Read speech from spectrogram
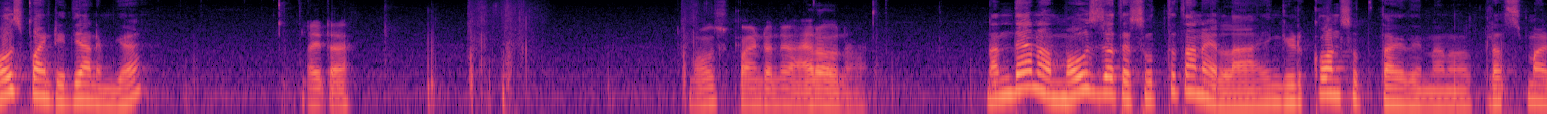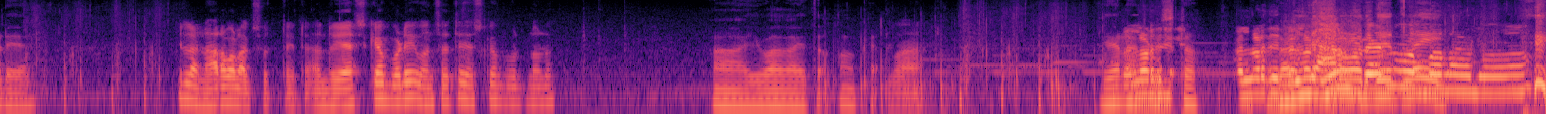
ಮೌಸ್ ಪಾಯಿಂಟ್ ಇದೆಯಾ ನಿಮಗೆ? ಆಯ್ತಾ? ಮೌಸ್ ಪಾಯಿಂಟ್ ಅಂದರೆ ಆರೋನ ನಂದೇನು ಮೌಸ್ ಜೊತೆ ಸುತ್ತಾನೆ ಇಲ್ಲ. ಹಿಂಗೆ ಹಿಡ್ಕೊಂಡು ಸುತ್ತಾ ಇದ್ದೀನಿ ನಾನು ಪ್ಲಸ್ ಮಾಡಿ. ಇಲ್ಲ ನಾರ್ಮಲ್ ಆಗಿ ಸುತ್ತೈತೆ ಅದು ಎಸ್ಕೇಪ್ ಬಡಿ ಒಂದ್ಸತಿ ಎಸ್ಕೇಪ್ ಬಿಡ್ ನೋಡು. ಹಾಂ ಇವಾಗ ಆಯ್ತು. ಓಕೆ ವಾ. ಏನು ಬೆಲ್ ಹೊಡ್ದಿ- ಇಷ್ಟು ಬೆಲ್ ಹೊಡ್ದಿ- ಬೆಲ್ ಬೆಲ್ ಯಾರು ಹೊಡ್ದಿ- ಹೊಡ್ದಿದ್ಲೇ?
